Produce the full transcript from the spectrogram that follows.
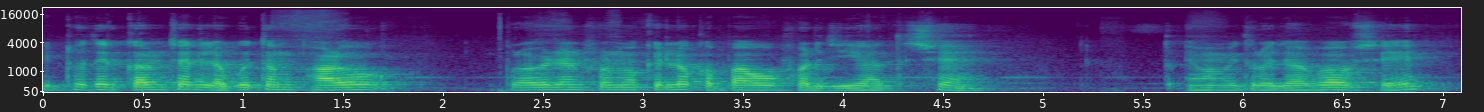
ઇઠ્ઠોતેર કર્મચારી લઘુત્તમ ફાળો પ્રોવિડન્ટ ફંડમાં કેટલો કપાવો ફરજિયાત છે? તો એમાં મિત્રો જવાબ આવશે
